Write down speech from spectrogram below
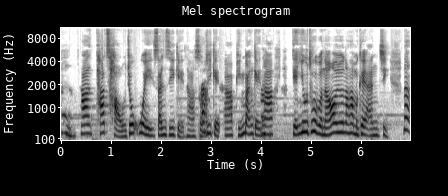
嗯，他他吵，我就喂三 C 给他，手机给他，平板给他，点 YouTube，然后就让他们可以安静。那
